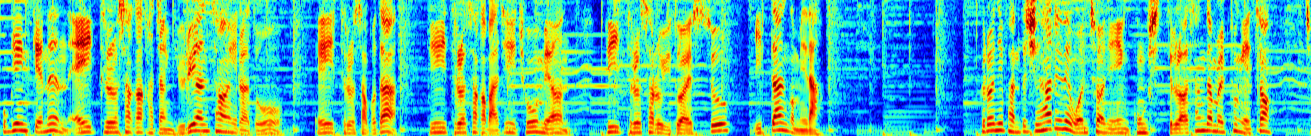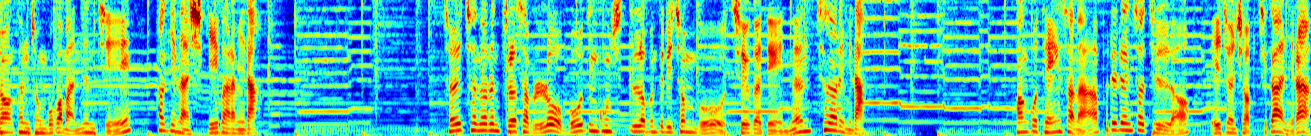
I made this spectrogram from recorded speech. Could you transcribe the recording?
고객님께는 A 딜러사가 가장 유리한 상황이라도 A 딜러사보다 B 딜러사가 마진이 좋으면 B 딜러사로 유도할 수 있다는 겁니다. 그러니 반드시 할인의 원천인 공식 딜러 상담을 통해서 정확한 정보가 맞는지 확인하시기 바랍니다. 저희 채널은 딜러사별로 모든 공식 딜러분들이 전부 지우가 되어 있는 채널입니다. 광고 대행사나 프리랜서 딜러, 에이전시 업체가 아니라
